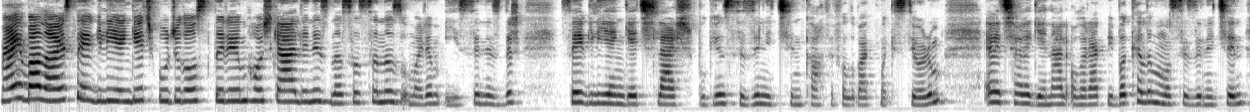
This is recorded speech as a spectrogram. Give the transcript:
Merhabalar sevgili Yengeç Burcu dostlarım. Hoş geldiniz. Nasılsınız? Umarım iyisinizdir. Sevgili yengeçler, bugün sizin için kahve falı bakmak istiyorum. Evet şöyle genel olarak bir bakalım mı sizin için?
